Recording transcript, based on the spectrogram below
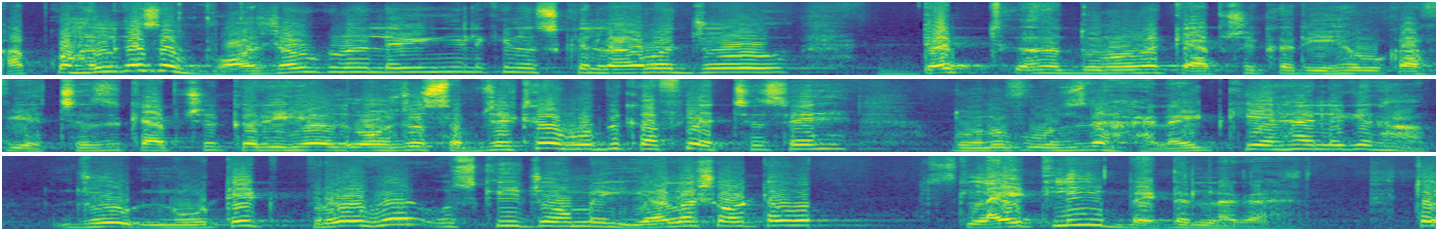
आपको हल्का सा वॉश आउट करने लगेंगे, लेकिन उसके अलावा जो डेप्थ दोनों ने कैप्चर करी है, वो काफ़ी अच्छे से कैप्चर करी है, और जो सब्जेक्ट है, वो भी काफ़ी अच्छे से दोनों फ़ोन ने हाईलाइट किया है, लेकिन हाँ जो नोटेड प्रो है, उसकी जो हमें ये वाला शॉट है, वो स्लाइटली बेटर लगा है। तो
